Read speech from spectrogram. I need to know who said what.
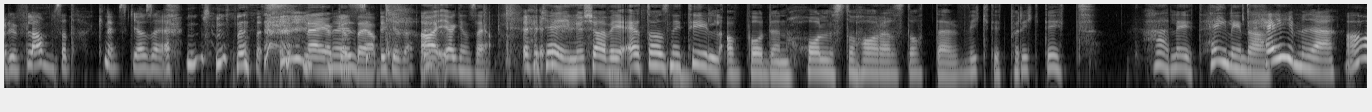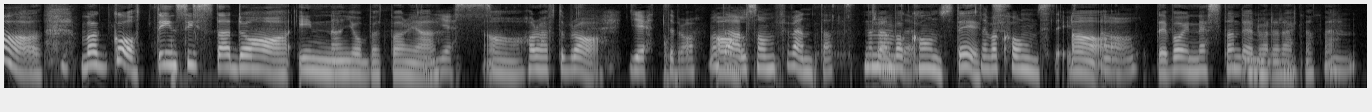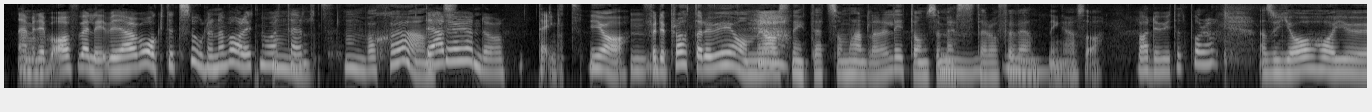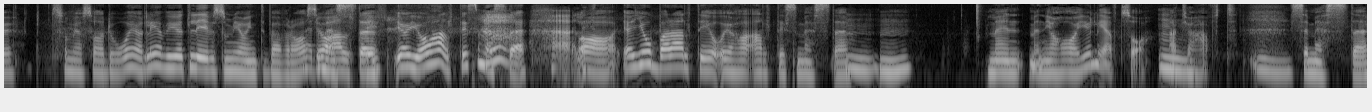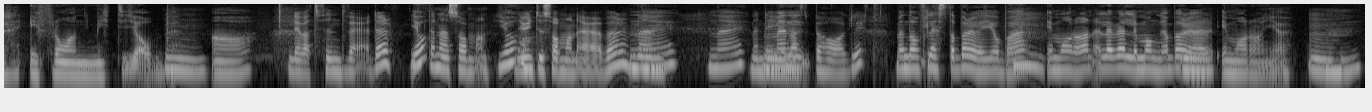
Speaker 1: får du flamsattack nu ska jag säga.
Speaker 2: Nej, jag kan
Speaker 1: Nej,
Speaker 2: säga.
Speaker 1: så- det kan säga.
Speaker 2: Ja, jag kan säga. Okej, nu kör vi ett avsnitt till av podden Holst och Haraldsdotter. Viktigt på riktigt. Härligt. Hej Linda!
Speaker 1: Hej Mia!
Speaker 2: Ah, vad gott! Din sista dag innan jobbet börjar.
Speaker 1: Yes,
Speaker 2: Ja, har du haft det bra?
Speaker 1: jättebra. Var inte alls som förväntat.
Speaker 2: Nej, men vad konstigt.
Speaker 1: Det var konstigt.
Speaker 2: Ja.
Speaker 1: Ja.
Speaker 2: Det var ju nästan det du hade räknat med.
Speaker 1: Mm. Nej, men det var väldigt, vi har åkt dit solen har varit med vårt tält.
Speaker 2: Mm, vad skönt.
Speaker 1: Det hade jag ju ändå tänkt.
Speaker 2: Ja,
Speaker 1: Mm.
Speaker 2: för det pratade vi om i avsnittet som handlade lite om semester
Speaker 1: Mm.
Speaker 2: och förväntningar. och Så.
Speaker 1: Vad har du hittat på då?
Speaker 2: Alltså jag har ju, som jag sa då, jag lever ju ett liv som jag inte behöver ha
Speaker 1: Nej,
Speaker 2: semester.
Speaker 1: alltid.
Speaker 2: Ja, jag har alltid semester. Ja, jag jobbar alltid och jag har alltid semester. Mm. Men, men jag har ju levt så, att jag har haft
Speaker 1: Mm.
Speaker 2: semester ifrån mitt jobb. Ja.
Speaker 1: Det har varit fint väder
Speaker 2: Ja.
Speaker 1: den här sommaren.
Speaker 2: Ja.
Speaker 1: Nu är inte sommaren över, men,
Speaker 2: Nej, nej.
Speaker 1: men det har
Speaker 2: men,
Speaker 1: varit behagligt.
Speaker 2: men de flesta börjar jobba
Speaker 1: Mm.
Speaker 2: imorgon, eller väldigt många börjar imorgon ju. Mm.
